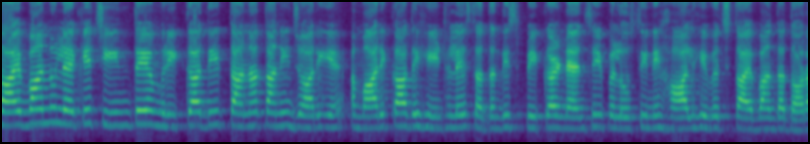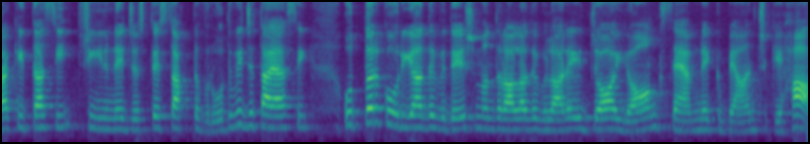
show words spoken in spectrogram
ਤਾਇਬਾਨ ਨੂੰ ਲੈ ਕੇ ਚੀਨ ਤੇ ਅਮਰੀਕਾ ਦੀ ਤਾਨਾਤਾਨੀ ਜਾਰੀ ਹੈ। ਅਮਰੀਕਾ ਦੇ ਹੇਠਲੇ ਸਦਨ ਦੀ ਸਪੀਕਰ ਨੈਂਸੀ ਪੈਲੋਸੀ ਨੇ ਹਾਲ ਹੀ ਵਿੱਚ ਤਾਇਬਾਨ ਦਾ ਦੌਰਾ ਕੀਤਾ ਸੀ। ਚੀਨ ਨੇ ਜਿਸ ਤੇ ਸਖਤ ਵਿਰੋਧ ਵੀ ਜਤਾਇਆ ਸੀ। ਉੱਤਰ ਕੋਰੀਆ ਦੇ ਵਿਦੇਸ਼ ਮੰਤਰਾਲਾ ਦੇ ਬੁਲਾਰੇ ਜੋ ਯੋਂਗ ਸੈਮ ਨੇ ਇੱਕ ਬਿਆਨ 'ਚ ਕਿਹਾ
